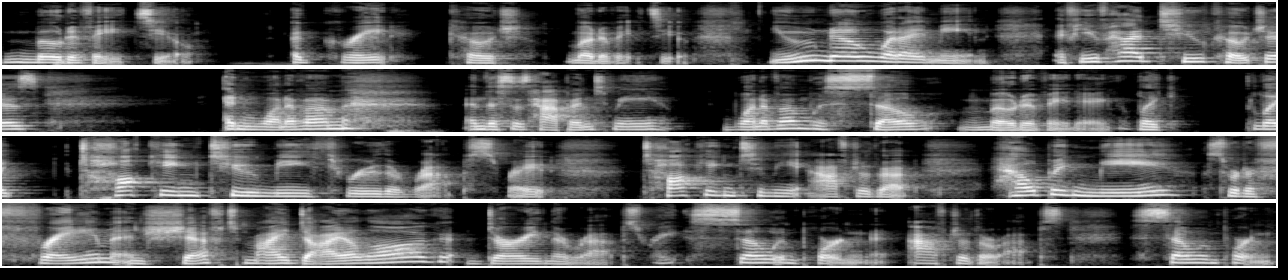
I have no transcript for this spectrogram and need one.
motivates you. A great coach motivates you. You know what I mean. If you've had two coaches and one of them, and this has happened to me, one of them was so motivating. Like, like talking to me through the reps, right? talking to me after the rep, helping me sort of frame and shift my dialogue during the reps, right? So important after the reps. So important.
